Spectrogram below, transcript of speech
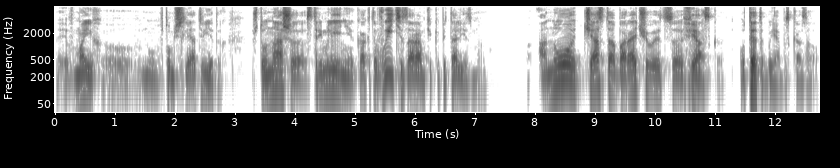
в моих, ну, в том числе, ответах, что наше стремление как-то выйти за рамки капитализма, оно часто оборачивается фиаско. Вот это бы я бы сказал.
